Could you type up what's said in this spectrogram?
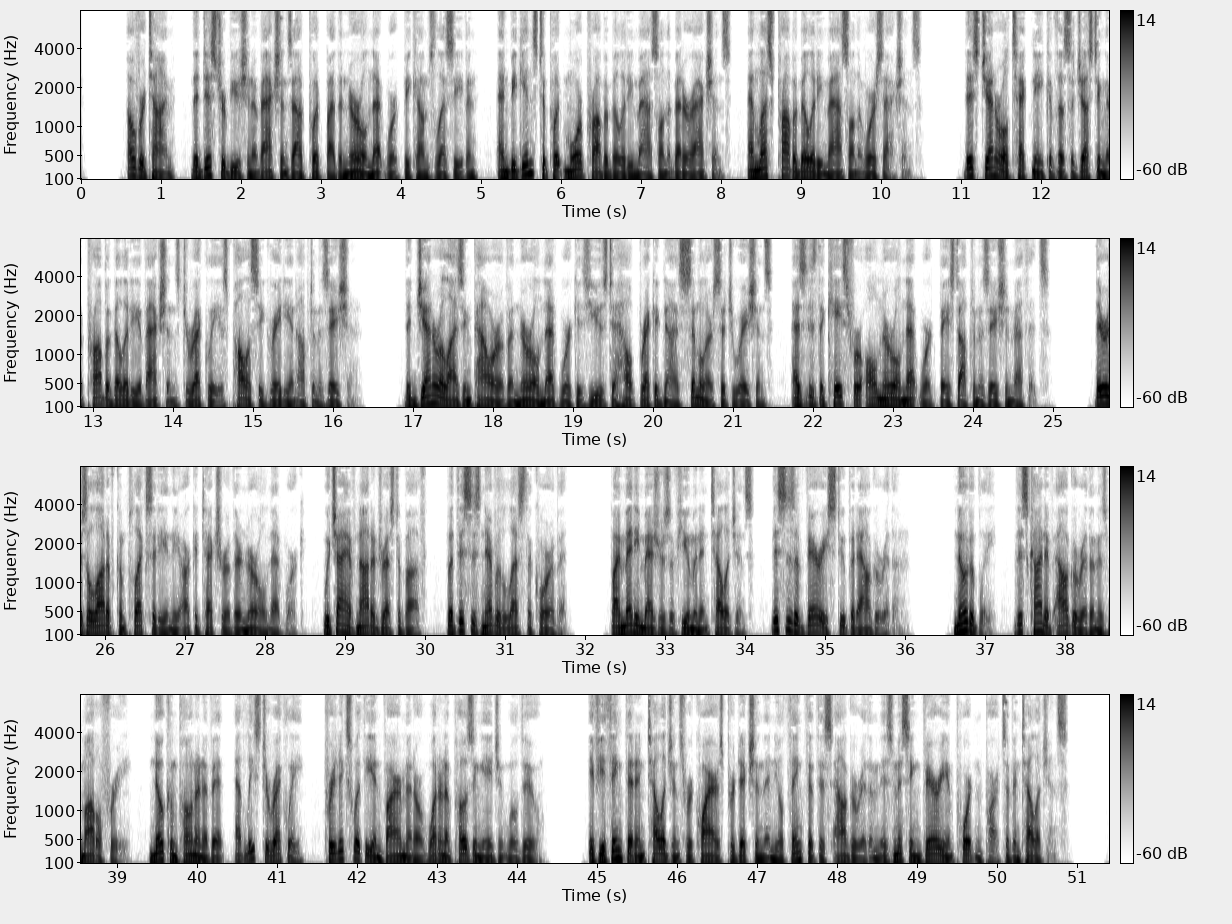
Over time, the distribution of actions output by the neural network becomes less even, and begins to put more probability mass on the better actions, and less probability mass on the worse actions. This general technique of thus adjusting the probability of actions directly is policy gradient optimization. The generalizing power of a neural network is used to help recognize similar situations, as is the case for all neural network based optimization methods. There is a lot of complexity in the architecture of their neural network, which I have not addressed above, but this is nevertheless the core of it. By many measures of human intelligence, this is a very stupid algorithm. Notably, this kind of algorithm is model free, no component of it, at least directly, predicts what the environment or what an opposing agent will do. If you think that intelligence requires prediction, then you'll think that this algorithm is missing very important parts of intelligence.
